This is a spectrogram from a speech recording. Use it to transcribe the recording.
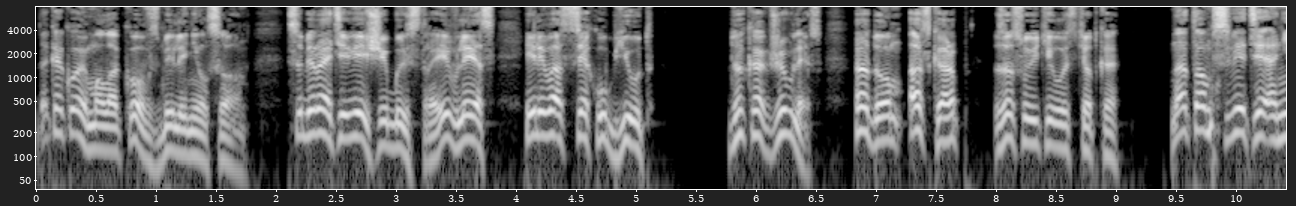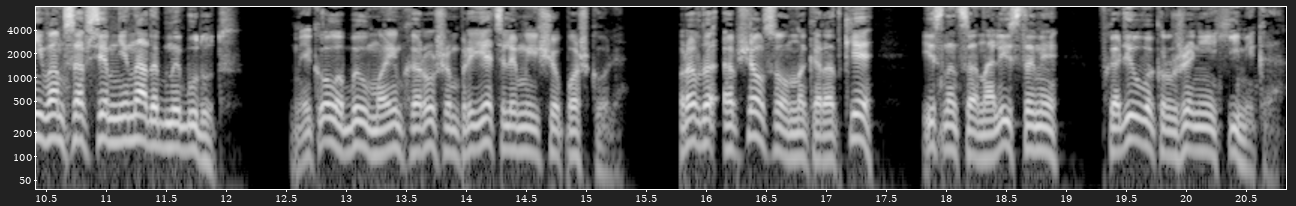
«Да какое молоко!» — взбеленился он. «Собирайте вещи быстро и в лес, или вас всех убьют!» «Да как же в лес? А дом, а скарб?» — засуетилась тетка. «На том свете они вам совсем не надобны будут!» Микола был моим хорошим приятелем еще по школе. Правда, общался он на коротке и с националистами, входил в окружение химика.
